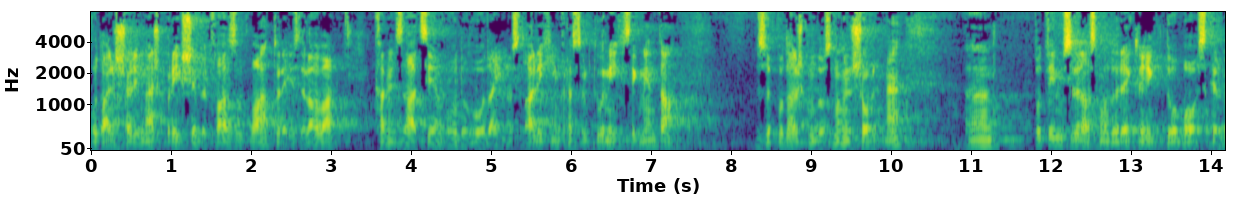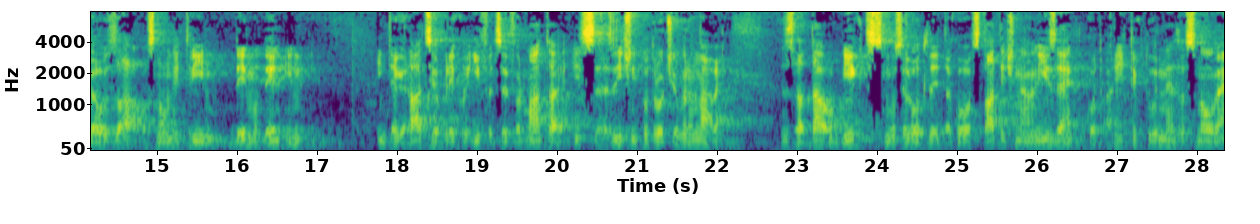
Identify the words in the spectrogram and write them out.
podaljšali naš projekt še v fazo 2, torej izdelava kanalizacije, vodovoda in ostalih infrastrukturnih segmentov z podaljškom do osnovne šole. Ne? Potem seveda smo dorekli, kdo bo skrbel za osnovni 3D model in integracijo preko IFC formata iz različnih področji obravnave. Za ta objekt smo se lotili tako statične analize kot arhitekturne zasnove.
